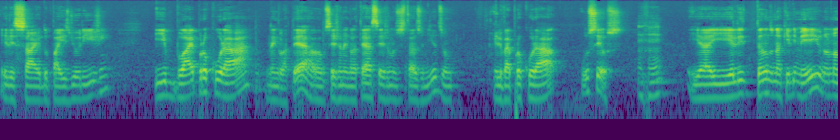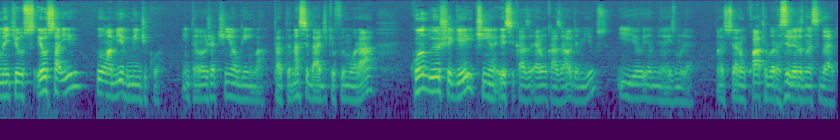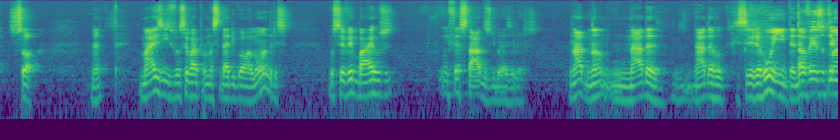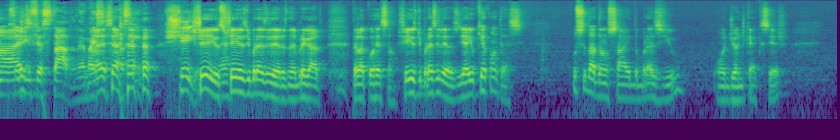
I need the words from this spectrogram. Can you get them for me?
Ele sai do país de origem e vai procurar na Inglaterra, ou seja na Inglaterra, seja nos Estados Unidos, ele vai procurar os seus. E aí ele estando naquele meio, normalmente eu, eu saí, um amigo me indicou. Então eu já tinha alguém lá. Tá? Na cidade que eu fui morar, quando eu cheguei, tinha esse casal, era um casal de amigos e eu e a minha ex-mulher. Nós eram quatro brasileiros na cidade, só. Né? Mas se você vai para uma cidade igual a Londres, você vê bairros infestados de brasileiros. Nada, não, nada, nada que seja ruim, entendeu? Talvez o termo Mas- seja infestado, né? Mas, mas- assim, cheio. cheios, né? cheios de brasileiros, né? Obrigado pela correção. Cheios de brasileiros. E aí o que acontece? O cidadão sai do Brasil, ou de onde quer que seja,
